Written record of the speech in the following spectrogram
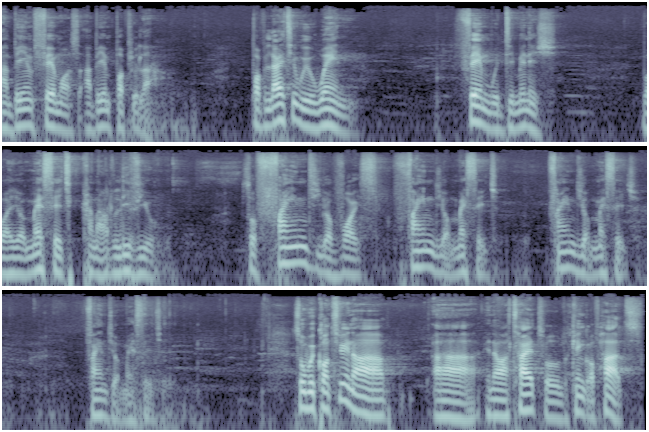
and being famous and being popular. Popularity will wane, fame will diminish, but your message can outlive you. So find your voice, find your message, find your message, find your message. So we continue in our, uh, in our title, King of Hearts.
